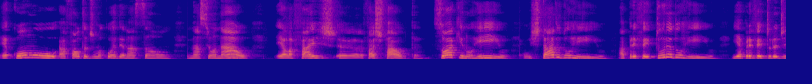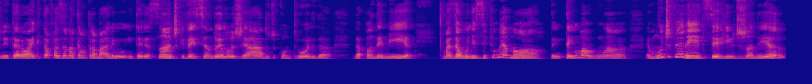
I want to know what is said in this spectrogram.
é como a falta de uma coordenação nacional ela faz, uh, faz falta. Só aqui no Rio, o Estado do Rio, a Prefeitura do Rio e a Prefeitura de Niterói, que está fazendo até um trabalho interessante, que vem sendo elogiado de controle da, da pandemia, mas é um município menor. Tem, tem uma, uma. É muito diferente ser Rio de Janeiro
